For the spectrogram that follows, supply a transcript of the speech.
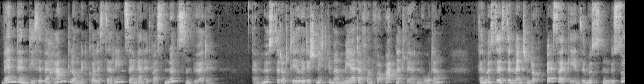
Wenn denn diese Behandlung mit Cholesterinsenkern etwas nützen würde, dann müsste doch theoretisch nicht immer mehr davon verordnet werden, oder? dann müsste es den Menschen doch besser gehen. Sie müssten gesund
